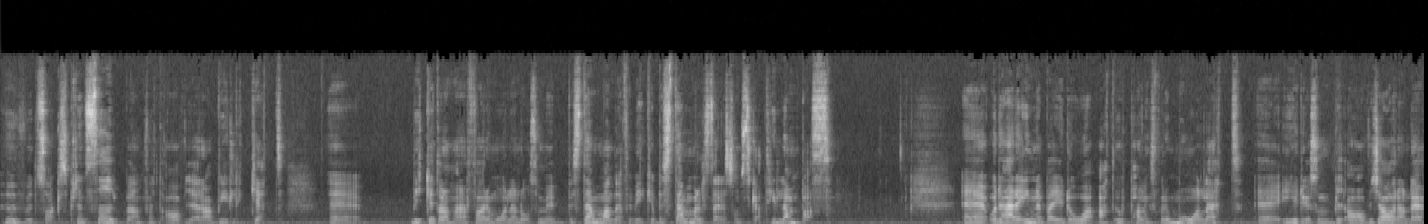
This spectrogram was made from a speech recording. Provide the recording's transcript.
huvudsaksprincipen för att avgöra vilket, eh, vilket av de här föremålen då som är bestämmande för vilka bestämmelser som ska tillämpas. Eh, och det här innebär ju då att upphandlingsföremålet eh, är ju det som blir avgörande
